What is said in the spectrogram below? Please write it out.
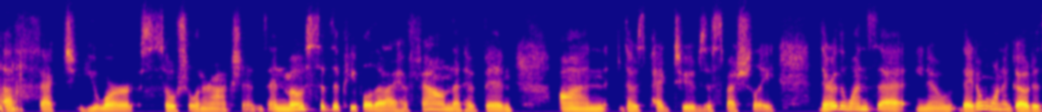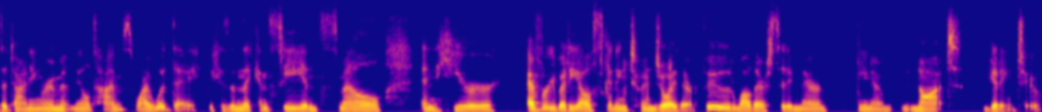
affect your social interactions. And most of the people that i have found that have been on those peg tubes especially they're the ones that you know they don't want to go to the dining room at meal times. Why would they? Because then they can see and smell and hear everybody else getting to enjoy their food while they're sitting there you know not getting to.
